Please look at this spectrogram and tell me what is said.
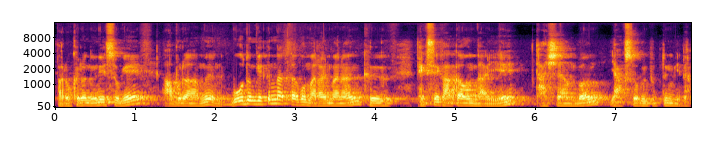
바로 그런 은혜 속에 아브라함은 모든 게 끝났다고 말할 만한 그 100세 가까운 나이에 다시 한번 약속을 붙듭니다.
